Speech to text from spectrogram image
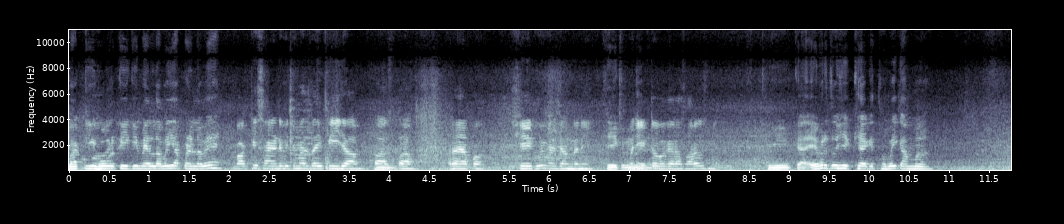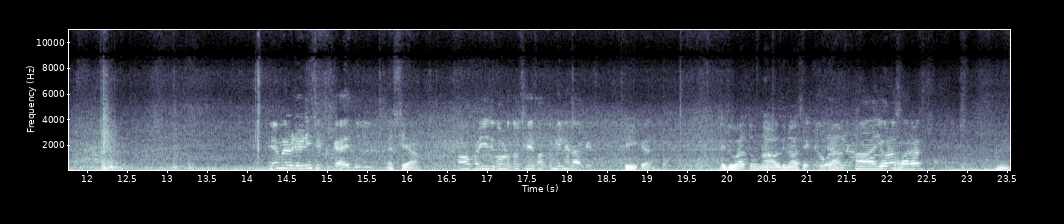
ਬਾਕੀ ਹੋਰ ਕੀ ਕੀ ਮਿਲਦਾ ਬਈ ਆਪਣੇ ਲਵੇ? ਬਾਕੀ ਸੈਂਡਵਿਚ ਮਿਲਦਾ ਹੀ ਪੀਜ਼ਾ ਪਾਸਤਾ ਰੈਪ ਸ਼ੇਕ ਵੀ ਮਿਲ ਜਾਂਦੇ ਨੇ। ਸ਼ੇਕ ਵੀ ਮਿਲ ਮਜੀਟੋ। ਵਗੈਰਾ ਸਾਰਾ ਕੁਝ ਮਿਲਦਾ। ਠੀਕ ਹੈ। ਇਹ ਫਿਰ ਤੁਸੀਂ ਸਿੱਖਿਆ ਕਿੱਥੋਂ ਬਈ ਕੰਮ? ਇਹ ਮੇਰੇ ਡੈਡੀ ਸਿੱਖ ਕੇ ਆਏ ਸੀ। ਅੱਛਾ। ਆ ਫਰੀਦਕੋਟ ਤੋਂ 6-7 ਮਹੀਨੇ ਲਾ ਕੇ। ਠੀਕ ਹੈ। ਇਹ ਦੁਆ ਤੂੰ ਨਾਲ ਦੀ ਨਾਲ ਸਿੱਖ ਲਿਆ। ਹਾਂ ਜੋ ਨਾ ਸਾਰਾ। ਹੂੰ।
